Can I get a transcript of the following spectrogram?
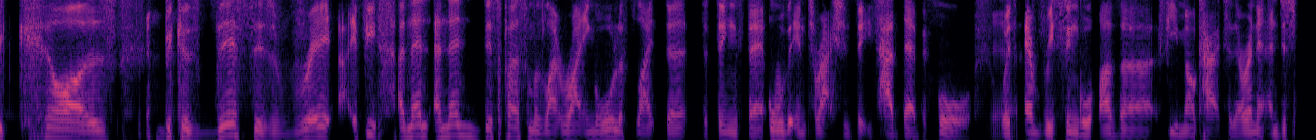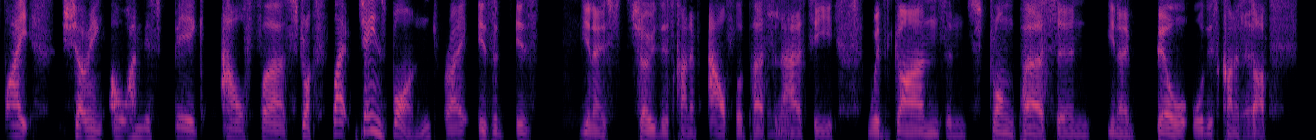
because because this is re- if you and then and then this person was like writing all of like the the things there all the interactions that he's had there before Yeah. with every single other female character there in it and despite showing oh i'm this big alpha strong like james bond right is a is you know shows this kind of alpha mm-hmm. personality with guns and strong person you know built all this kind of Yeah. stuff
